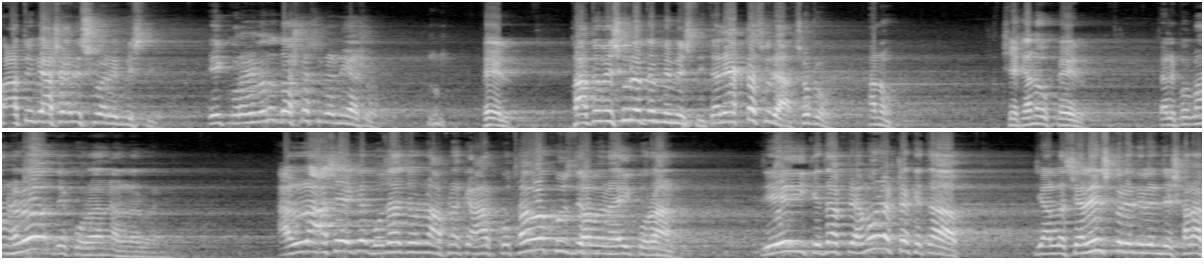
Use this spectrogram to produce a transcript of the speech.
পাতুবি আশারি সুয়ারের মিষ্টি এই কোরআনের মতো দশটা সুরা নিয়ে আসো। ফেল। ফাতুবি সুরে তেমনি মিষ্টি তাহলে একটা সুরা ছোট আনো। সেখানেও ফেল। তাহলে প্রমাণ হলো যে কোরআন আল্লাহর বাণী। আল্লাহ আসে এটা বোঝার জন্য আপনাকে আর কোথাও খুঁজতে হবে না এই কোরআন। যে এই কেতাবটা এমন একটা কেতাব যে আল্লাহ চ্যালেঞ্জ করে দিলেন যে সারা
